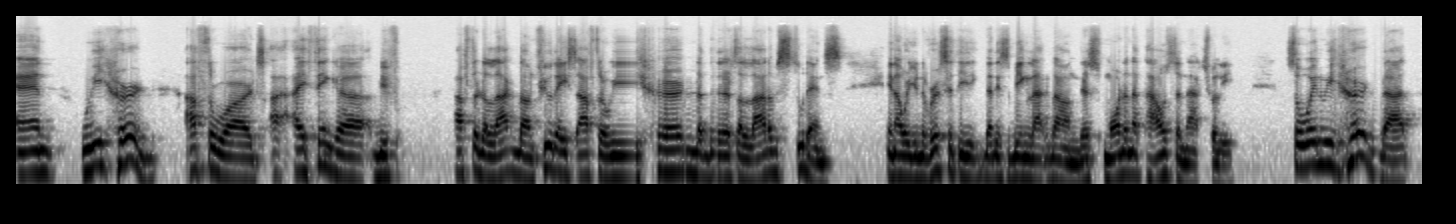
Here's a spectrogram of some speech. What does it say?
and we heard afterwards, I, I think uh, bef- after the lockdown, few days after, we heard that there's a lot of students in our university that is being locked down. There's more than a thousand actually. So when we heard that,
